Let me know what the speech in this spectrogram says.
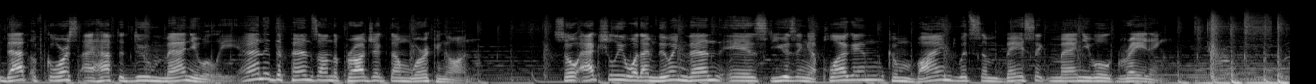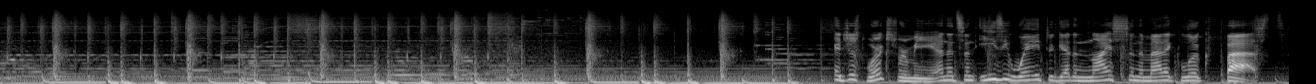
That, of course, I have to do manually, and it depends on the project I'm working on. So actually what I'm doing then is using a plugin combined with some basic manual grading. It just works for me and it's an easy way to get a nice cinematic look fast.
